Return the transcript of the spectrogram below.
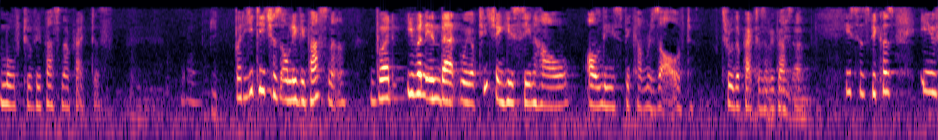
move to vipassana practice. Yeah. But he teaches only vipassana. But even in that way of teaching, he's seen how all these become resolved through the practice of vipassana. He says because if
